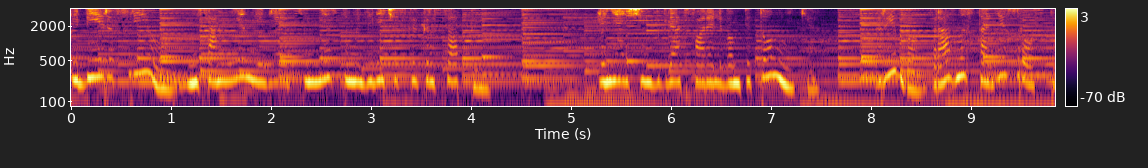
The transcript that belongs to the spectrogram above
Рибейра Фрио, несомненно, является местом идиллической красоты. Пленяющий взгляд в форелевом питомнике, рыба в разных стадиях роста.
